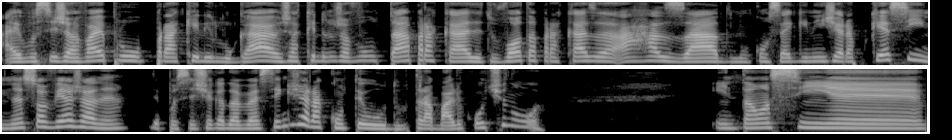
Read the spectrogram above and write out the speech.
Aí você já vai para aquele lugar, já querendo já voltar para casa, e tu volta para casa arrasado, não consegue nem gerar, porque assim, não é só viajar, né? Depois você chega da viagem, tem que gerar conteúdo, o trabalho continua. Então, assim, é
